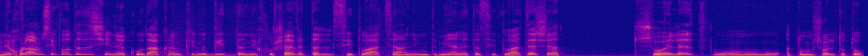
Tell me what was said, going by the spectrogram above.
אני יכולה להוסיף עוד איזושהי נקודה כאן, כי נגיד אני חושבת על סיטואציה, אני מדמיינת את הסיטואציה שאת שואלת, ואת שואלת אותו,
